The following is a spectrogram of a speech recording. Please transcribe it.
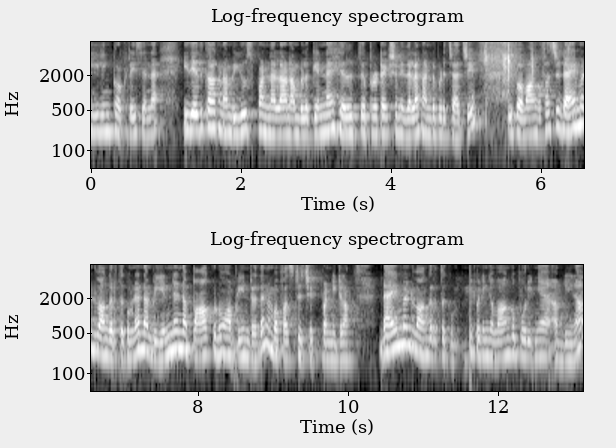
ஹீலிங் ப்ராப்பர்ட்டிஸ் என்ன இது எதுக்காக நம்ம யூஸ் பண்ணலாம் நம்மளுக்கு என்ன ஹெல்த் ப்ரொடெக்ஷன் இதெல்லாம் கண்டுபிடிச்சாச்சு. இப்போ வாங்க ஃபஸ்ட்டு டைமண்ட் வாங்குறதுக்கு முன்னாடி நம்ம என்னென்ன பார்க்கணும் அப்படின்றத நம்ம ஃபஸ்ட்டு செக் பண்ணிக்கலாம். டைமண்ட் வாங்குறதுக்கு இப்போ நீங்கள் வாங்க போகிறீங்க அப்படின்னா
